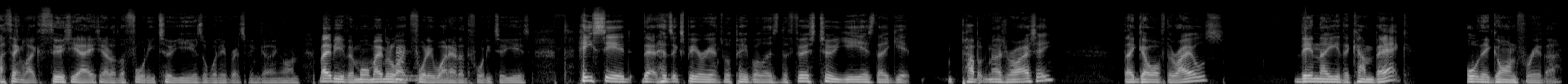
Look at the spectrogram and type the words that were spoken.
I think like 38 out of the 42 years or whatever it's been going on. Maybe even more, maybe like 41 out of the 42 years. He said that his experience with people is the first two years they get public notoriety, they go off the rails, then they either come back or they're gone forever.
